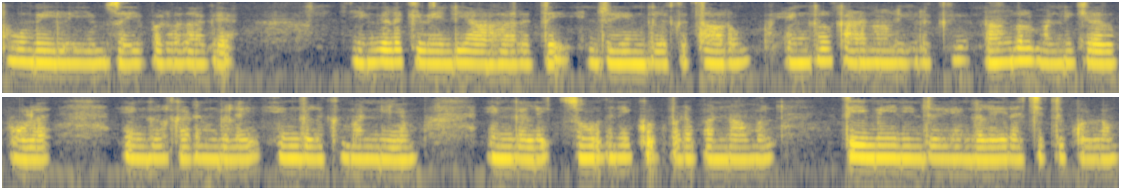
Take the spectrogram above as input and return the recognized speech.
பூமியிலேயும் செய்யப்படுவதாக எங்களுக்கு வேண்டிய ஆகாரத்தை இன்று எங்களுக்கு தாரும். எங்கள் கடனாளிகளுக்கு நாங்கள் மன்னிக்கிறது போல. எங்கள் கடன்களை எங்களுக்கு மன்னியும். எங்களை சோதனைக்குட்பட பண்ணாமல் தீமை நின்று எங்களை ரட்சித்துக் கொள்ளும்.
